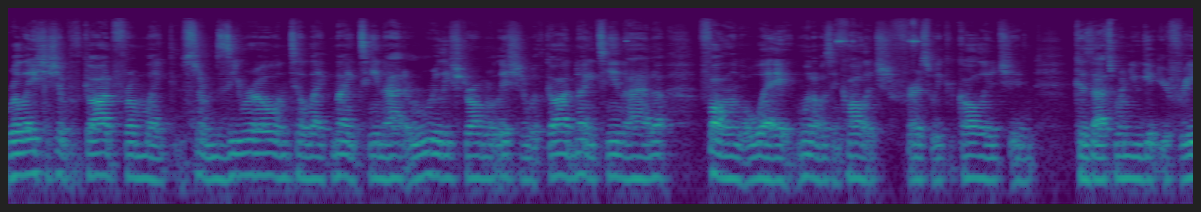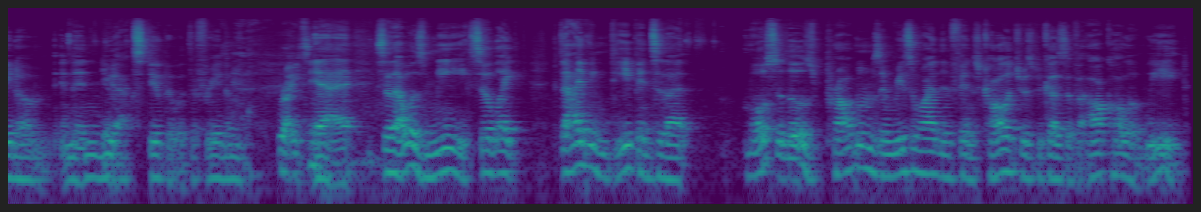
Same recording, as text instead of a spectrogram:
relationship with God from like from zero until like 19 I had a really strong relationship with God 19 I had a falling away when I was in college first week of college and because that's when you get your freedom and then you act stupid with the freedom Right. yeah so that was me so like diving deep into that most of those problems and reason why I didn't finish college was because of alcohol and weed.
